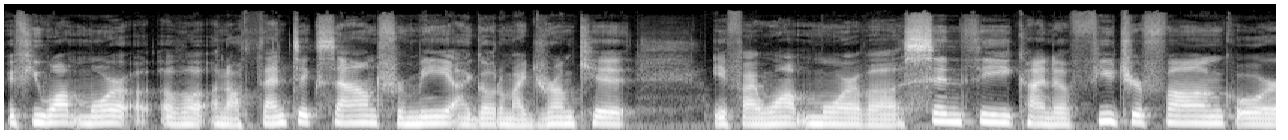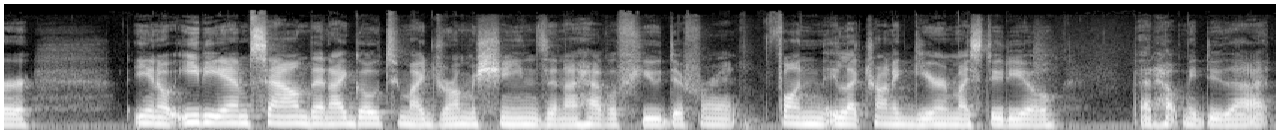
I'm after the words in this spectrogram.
If you want more of a, an authentic sound, for me, I go to my drum kit if I want more of a synthy kind of future funk or you know EDM sound, then I go to my drum machines and I have a few different fun electronic gear in my studio that help me do that.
